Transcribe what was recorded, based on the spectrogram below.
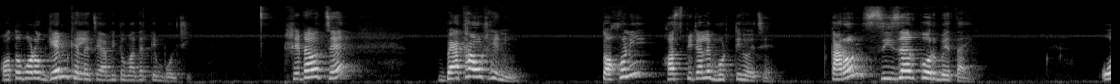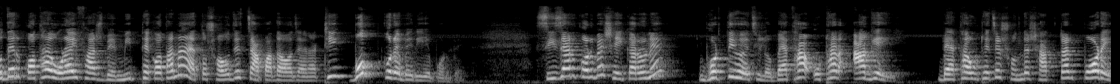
কত বড় গেম খেলেছে আমি তোমাদেরকে বলছি। সেটা হচ্ছে, ব্যথা ওঠেনি, তখনই হসপিটালে ভর্তি হয়েছে। কারণ সিজার করবে তাই। ওদের কথায় ওরাই ফাঁসবে। মিথ্যে কথা না, এত সহজে চাপা দেওয়া যায় না। ঠিক বোধ করে বেরিয়ে পড়বে। সিজার করবে সেই কারণে ভর্তি হয়েছিল। ব্যথা ওঠার আগেই। ব্যথা উঠেছে সন্ধ্যে সাতটার পরে।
